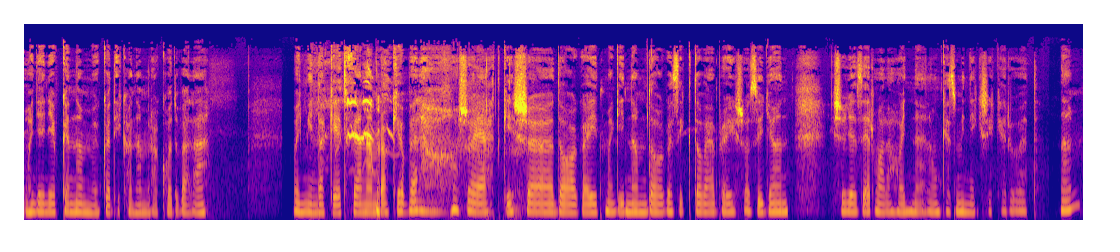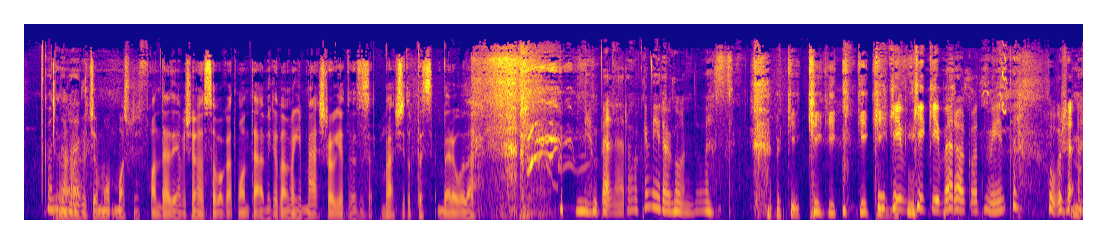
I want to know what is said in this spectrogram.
hogy egyébként nem működik, ha nem rakod bele vagy mind a két fél nem rakja bele a saját kis dolgait, meg így nem dolgozik továbbra is az ügyön, és hogy ezért valahogy nálunk ez mindig sikerült. Nem? Gondolod? Csak most hogy fantáziám, és olyan szavakat mondtál, amiket már megint másra jött, más jutott eszembe róla. Mi belerak? Mire gondolsz? Ki, ki, ki, ki, ki, ki, ki, ki berakott mint? Húrá! nem,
